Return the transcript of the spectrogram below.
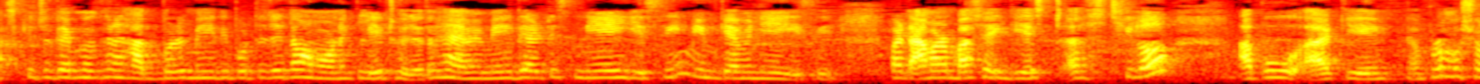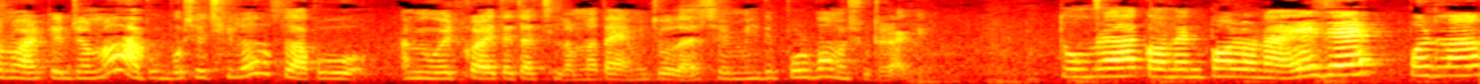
আজকে যদি আমি ওখানে হাত ভরে মেহেদি পড়তে যেতাম, আমার অনেক লেট হয়ে যেত। হ্যাঁ আমি মেহেদি আর্টিস্ট নিয়েই গেছি মিমকে আমি নিয়ে গেছি। বাট আমার বাসায় গেস্ট আসছিল, আপু, আর কি প্রমোশন ওয়ার্কের জন্য। আপু বসেছিল তো আপু, আমি ওয়েট করাইতে চাচ্ছিলাম না, তাই আমি চলে আসছি মেহেদি পড়ব আমার শুটের আগে। তোমরা কমেন্ট পড়ো না। এই যে পড়লাম।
